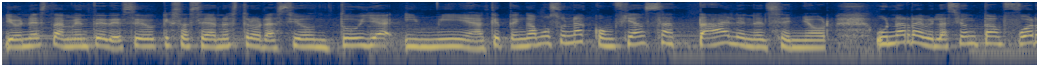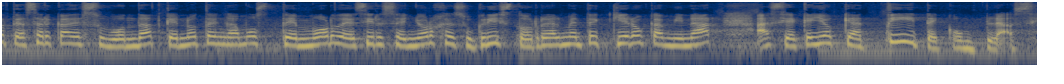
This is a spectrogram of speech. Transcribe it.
Y honestamente deseo que esa sea nuestra oración tuya y mía, que tengamos una confianza tal en el Señor, una revelación tan fuerte acerca de su bondad que no tengamos temor de decir, Señor Jesucristo, realmente quiero caminar hacia aquello que a ti te complace,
